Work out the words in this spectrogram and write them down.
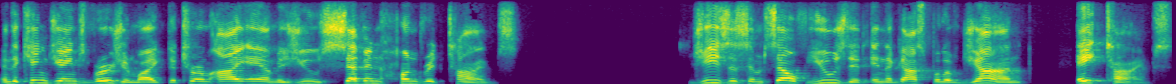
In the King James Version, Mike, the term I am is used 700 times. Jesus himself used it in the Gospel of John eight times.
